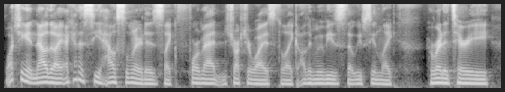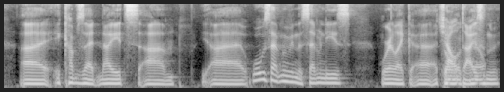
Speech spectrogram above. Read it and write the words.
Watching it now though, I, I kind of see how similar it is, like format and structure wise, to like other movies that we've seen, like Hereditary. Uh, it comes at night. Um, uh, what was that movie in the seventies where like a, a child dies now. in the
